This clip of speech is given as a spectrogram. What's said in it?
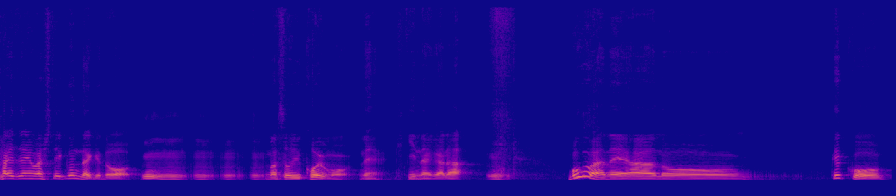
改善はしていくんだけど、うんうんうんうんうん。まあそういう声もね聞きながら。うん。僕はねあの結構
